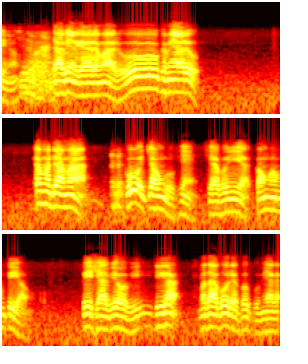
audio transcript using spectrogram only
ပြီနော်ရှင်းပါပြီဒါဖြင့်ဒကာဓမ္မတို့ခမရတို့အမတမကိုယ့်အကြောင်းကိုဖြင့်ဆရာဘုန်းကြီးကကောင်းကောင်းသိအောင်သေချာပြောပြီဒီကမသာဖို့တဲ့ပုဂ္ဂိုလ်များက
